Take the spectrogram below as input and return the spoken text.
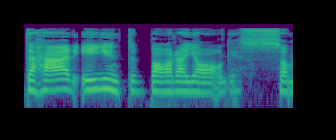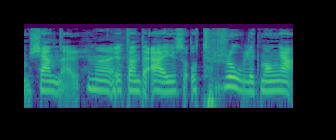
det här är ju inte bara jag som känner, Nej. utan det är ju så otroligt många.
